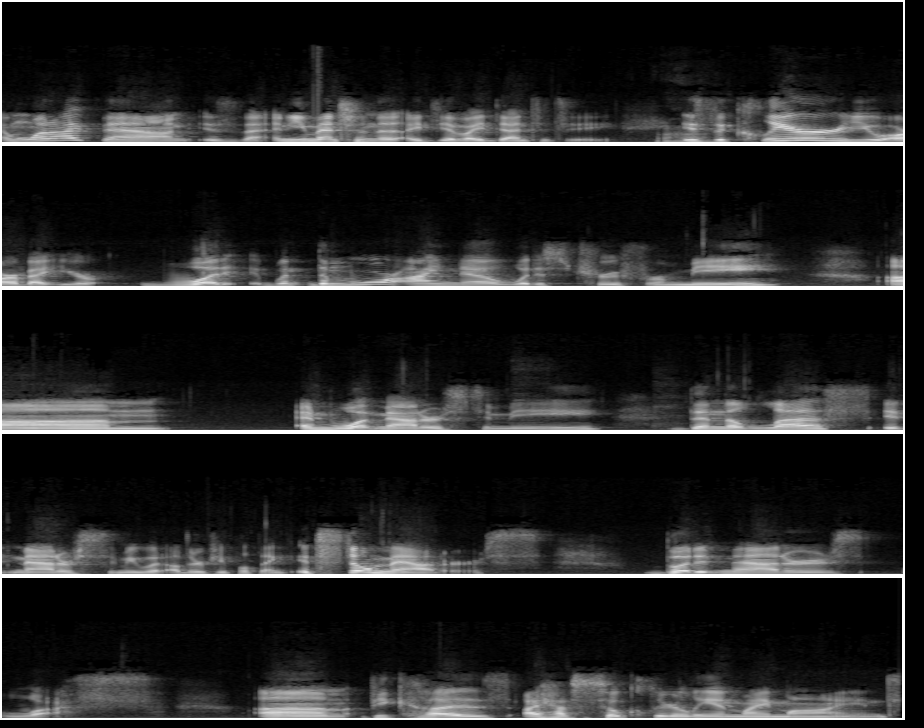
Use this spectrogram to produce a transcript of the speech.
and what I found is that, and you mentioned the idea of identity, uh-huh. is the clearer you are about your what, when, the more I know what is true for me, um, and what matters to me, then the less it matters to me what other people think. It still matters, but it matters less um, because I have so clearly in my mind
